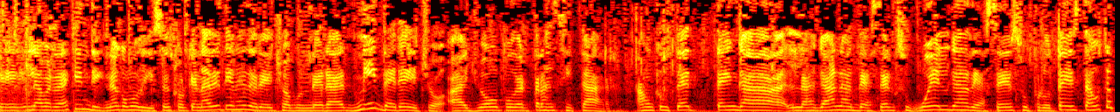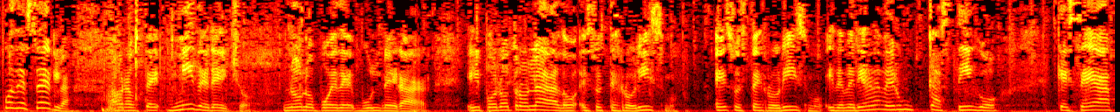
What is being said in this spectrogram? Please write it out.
Eh, la verdad es que indigna, como dices, porque nadie tiene derecho a vulnerar mi derecho a yo poder transitar. Aunque usted tenga las ganas de hacer su huelga, de hacer su protesta, usted puede hacerla. Ahora usted, mi derecho, no lo puede vulnerar. Y por otro lado, eso es terrorismo. Eso es terrorismo. Y debería de haber un castigo que sea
